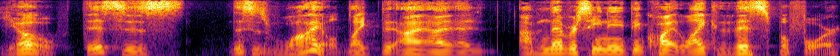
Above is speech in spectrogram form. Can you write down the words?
yo, this is this is wild. Like I I. I've never seen anything quite like this before,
